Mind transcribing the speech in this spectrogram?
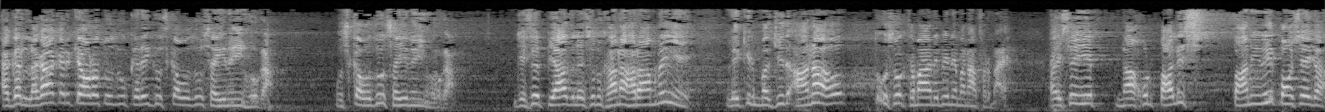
اگر لگا کر کے عورت وضو کرے گی، اس کا وضو صحیح نہیں ہوگا۔ اس کا وضو صحیح نہیں ہوگا۔ جیسے پیاز، لہسن کھانا حرام نہیں ہے لیکن مسجد آنا ہو تو اس وقت ہمارے نبی نے منع فرمایا ایسے ہی ناخن پالش پانی نہیں پہنچے گا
